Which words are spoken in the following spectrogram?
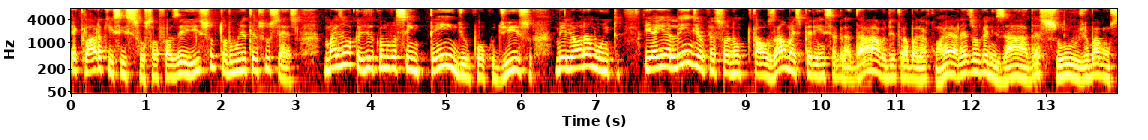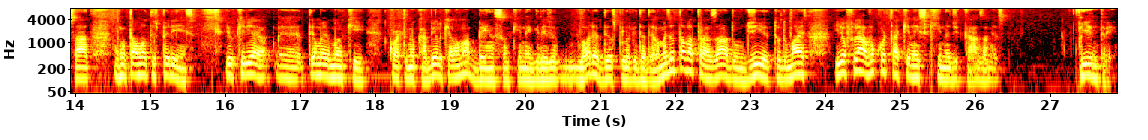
É claro que se for só fazer isso, todo mundo ia ter sucesso. Mas eu acredito que quando você entende um pouco disso, melhora muito. E aí, além de a pessoa não causar uma experiência agradável de trabalhar com ela, é desorganizada, é suja, é bagunçada. Vou contar uma outra experiência. Eu queria é, ter uma irmã que corta meu cabelo, que ela é uma bênção aqui na igreja. Glória a Deus pela vida dela. Mas eu estava atrasado um dia e tudo mais, e eu falei, ah, vou cortar aqui na esquina de casa mesmo. E entrei.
